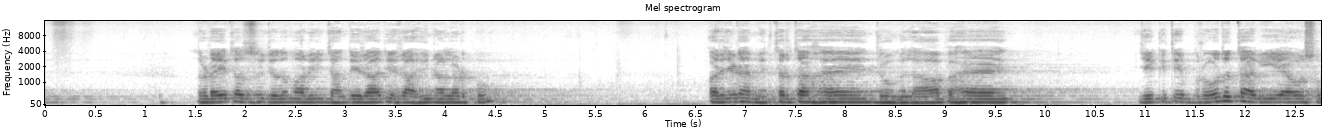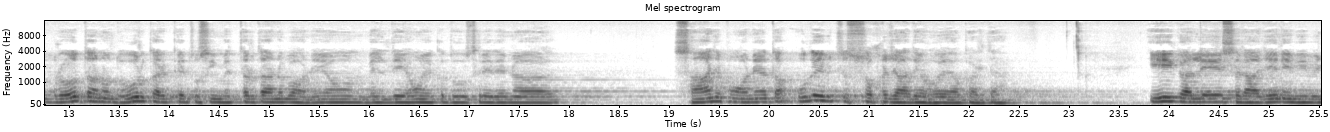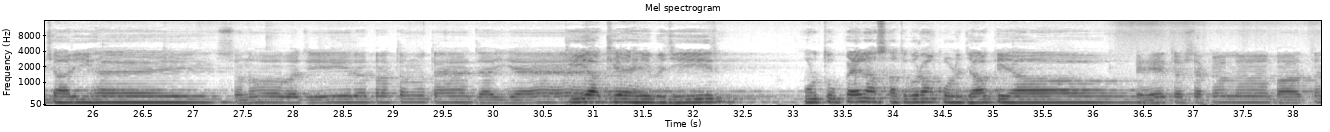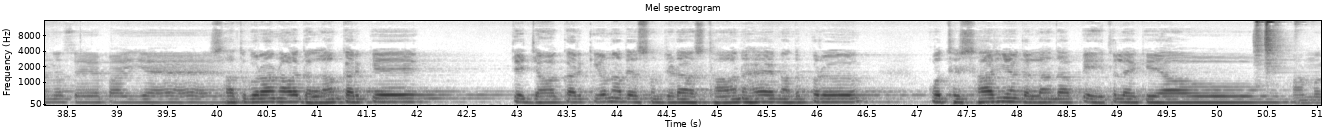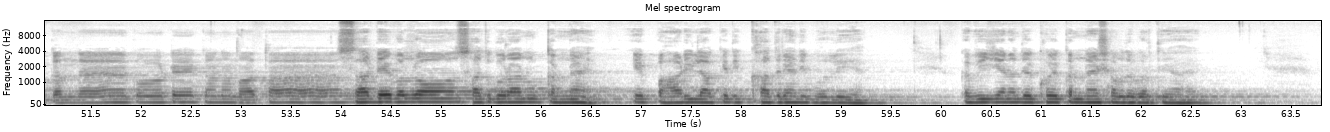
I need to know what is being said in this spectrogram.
ਲੜਾਈ ਤਾਂ ਤੁਸੀਂ ਜਦੋਂ ਮਰਜ਼ੀ ਜਾਂਦੇ ਰਾਹ ਦੀ ਰਾਹੀ ਨਾਲ ਲੜ ਪੋ ਪਰ ਜਿਹੜਾ ਮਿੱਤਰਤਾ ਹੈ, ਜੋ ਮਿਲਾਪ ਹੈ, ਜੇ ਕਿਤੇ ਵਿਰੋਧਤਾ ਵੀ ਹੈ, ਉਸ ਵਿਰੋਧਤਾ ਨੂੰ ਦੂਰ ਕਰਕੇ ਤੁਸੀਂ ਮਿੱਤਰਤਾ ਨਿਭਾਉਂਦੇ ਹੋ, ਮਿਲਦੇ ਹੋ ਇੱਕ ਦੂਸਰੇ ਦੇ ਨਾਲ, ਸਾਂਝ ਪਾਉਂਦੇ ਹੋ, ਤਾਂ ਉਹਦੇ ਵਿੱਚ ਸੁੱਖ ਜ਼ਿਆਦੇ ਹੋਇਆ ਕਰਦਾ। ਇਹ ਗੱਲ ਇਸ ਰਾਜੇ ਨੇ ਵੀ ਵਿਚਾਰੀ ਹੈ। ਸੁਨੋ ਵਜੀਰ ਪ੍ਰਥਮ ਤੈ ਜਾਈਐ। ਕੀ ਆਖਿਆ ਹੈ ਵਜ਼ੀਰ? ਹੁਣ ਤੂੰ ਪਹਿਲਾਂ ਸਤਿਗੁਰਾਂ ਕੋਲ ਜਾ ਕੇ ਆ। ਭੇਤ ਸ਼ਕਲ ਬਾਤਨ ਸੇ ਪਾਈਐ। ਸਤਿਗੁਰਾਂ ਨਾਲ ਗੱਲਾਂ ਕਰਕੇ ਤੇ ਜਾ ਕਰਕੇ ਉਹਨਾਂ ਦੇ ਜਿਹੜਾ ਸਥਾਨ ਹੈ ਆਨੰਦਪੁਰ ਉੱਥੇ ਸਾਰੀਆਂ ਗੱਲਾਂ ਦਾ ਭੇਤ ਲੈ ਕੇ ਆਓ। ਹਮ ਕੰਨੈ ਕੋਟੇ ਕਨ ਮਾਥਾ। ਸਾਡੇ ਵੱਲੋਂ ਸਤਿਗੁਰਾਂ ਨੂੰ ਕੰਨਾ ਇਹ ਪਹਾੜੀ ਇਲਾਕੇ ਦੀ ਖਾਦਰਿਆਂ ਦੀ ਬੋਲੀ ਹੈ। ਕਵੀ ਜੀ ਨੇ ਦੇਖੋ ਇਹ ਕੰਨਾ ਸ਼ਬਦ ਵਰਤਿਆ ਹੈ।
